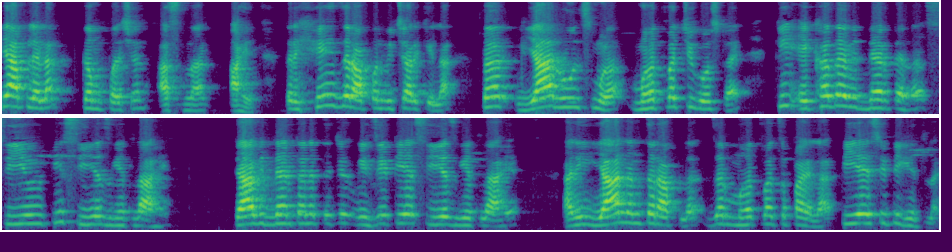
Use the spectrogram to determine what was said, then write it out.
हे आपल्याला कंपल्शन असणार आहेत. तर हे जर आपण विचार केला तर या रुल्स मुळे महत्वाची गोष्ट आहे की एखाद्या विद्यार्थ्यानं सीयूटी सीएस घेतला आहे. त्या विद्यार्थ्याने त्याचे व्हीजीटीए सीएस घेतला आहे. आणि यानंतर आपलं जर महत्वाचं पाहिला पीआयसीटी घेतलाय.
